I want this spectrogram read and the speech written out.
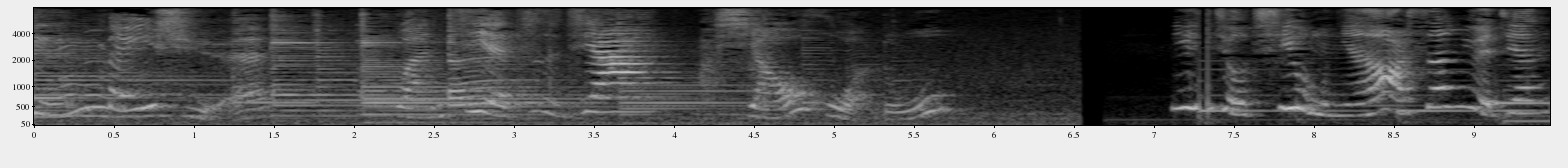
饮美雪，还借自家小火炉。一九七五年二三月间，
